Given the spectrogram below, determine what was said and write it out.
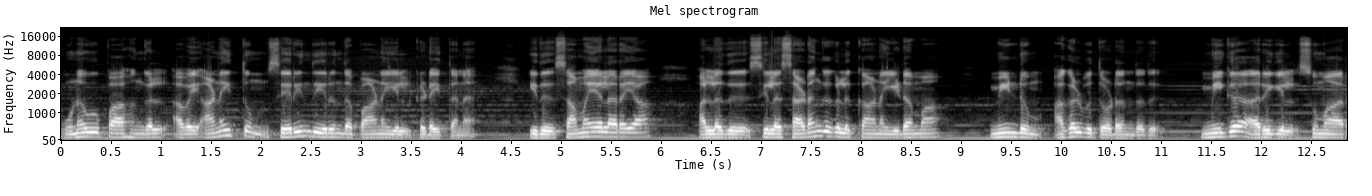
உணவு பாகங்கள் அவை அனைத்தும் செறிந்து இருந்த பானையில் கிடைத்தன. இது சமையலறையா அல்லது சில சடங்குகளுக்கான இடமா? மீண்டும் அகழ்வு தொடர்ந்தது. மிக அருகில் சுமார்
